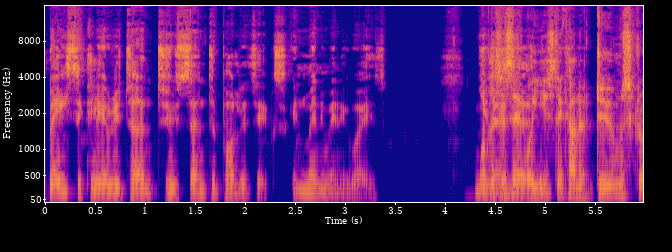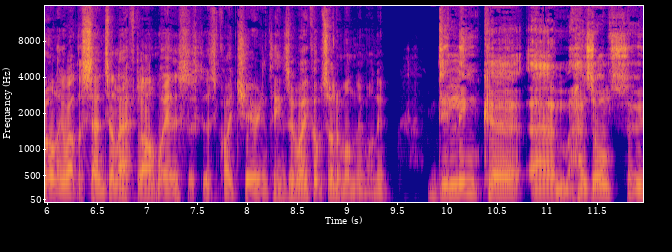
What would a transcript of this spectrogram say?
basically a return to centre politics in many many ways. Well, this know, is it. We're used to kind of doom scrolling about the centre left, aren't we? This is, this is quite cheering things to wake up to on a Monday morning. Die Linke um, has also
